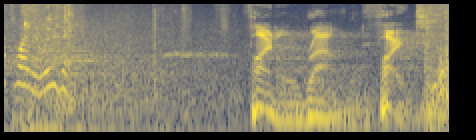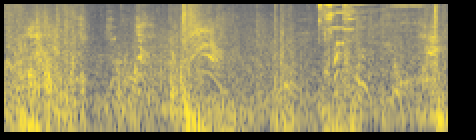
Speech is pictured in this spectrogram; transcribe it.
That's why we're losing. Final round, fight.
